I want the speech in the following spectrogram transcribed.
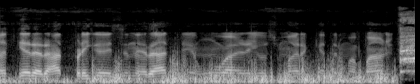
અત્યારે રાત પડી ગઈ છે ને રાત્રે હું વાર રહ્યો છું મારા ખેતરમાં પાણી.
